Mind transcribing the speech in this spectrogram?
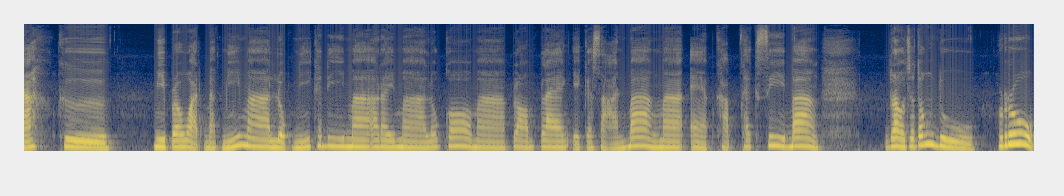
นะ คือ มีประวัติแบบนี้มาหลบหนีคดีมาอะไรมา แล้วก็มาปลอมแปลงเอกสารบ้าง มาแอบขับแท็กซี่บ้าง เราจะต้องดูรูป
